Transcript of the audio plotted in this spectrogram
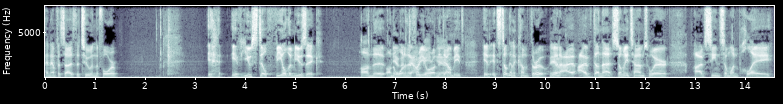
and emphasize the two and the four, i- if you still feel the music on the on the Yeah, one and the three or on the yeah. downbeats, it, it's still going to come through. Yeah. And I, I've done that so many times where I've seen someone play.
